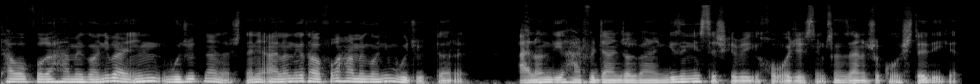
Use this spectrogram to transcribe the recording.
توافق همگانی برای این وجود نداشت. یعنی الان دیگه توافق همگانی وجود داره. الان دیگه حرف جنجال برانگیزی نیستش که بگی خب اوجی سیمسون زنشو کشته دیگه.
